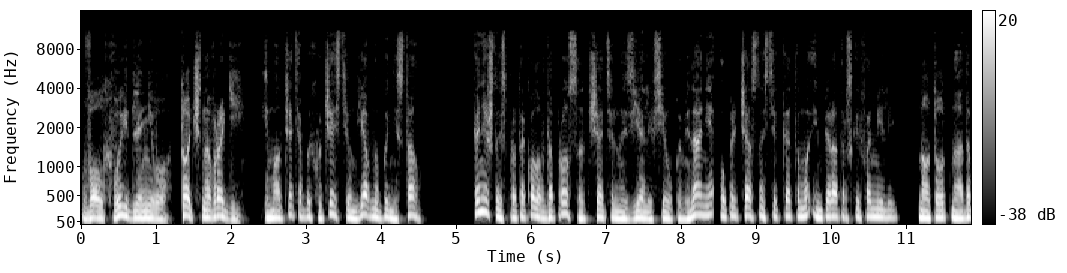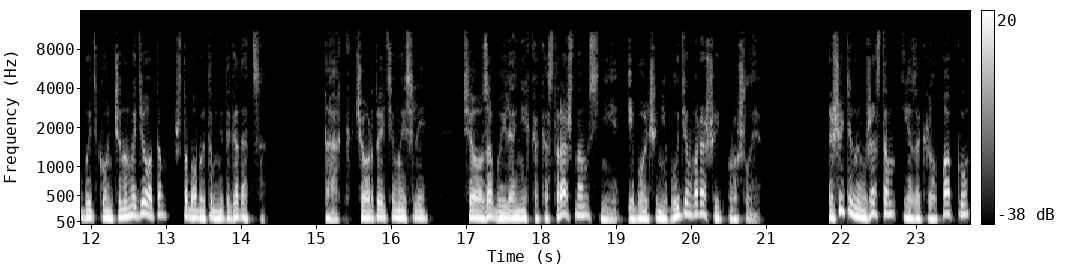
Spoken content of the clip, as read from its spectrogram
Волхвы для него точно враги, и молчать об их участии он явно бы не стал. Конечно, из протоколов допроса тщательно изъяли все упоминания о причастности к этому императорской фамилии, но тут надо быть конченным идиотом, чтобы об этом не догадаться. Так, к черту эти мысли. Все, забыли о них, как о страшном сне, и больше не будем ворошить прошлое. Решительным жестом я закрыл папку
